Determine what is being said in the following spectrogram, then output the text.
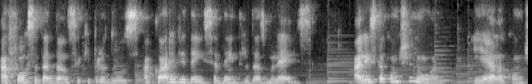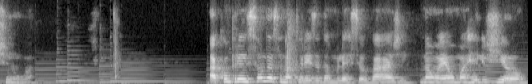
a força da dança que produz a clara evidência dentro das mulheres. A lista continua, e ela continua. A compreensão dessa natureza da mulher selvagem não é uma religião,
